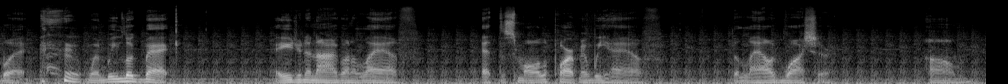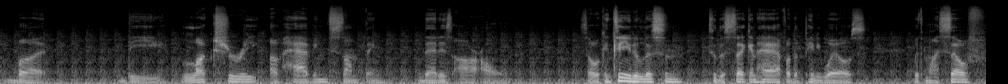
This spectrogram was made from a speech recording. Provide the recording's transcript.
But when we look back, Adrian and I are going to laugh at the small apartment we have, the loud washer, um, but the luxury of having something that is our own. So we'll continue to listen to the second half of the Pennywells with myself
